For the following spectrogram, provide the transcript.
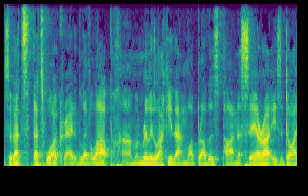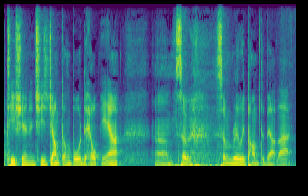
So that's that's why I created Level Up. Um, I'm really lucky that my brother's partner Sarah is a dietitian and she's jumped on board to help me out. Um, so, so I'm really pumped about that.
